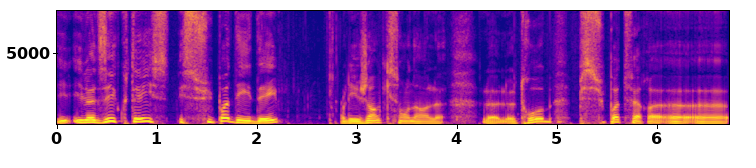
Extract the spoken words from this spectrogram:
il, il a dit écoutez, il suffit pas d'aider les gens qui sont dans le, le- le trouble, puis il suffit pas de faire euh, euh,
